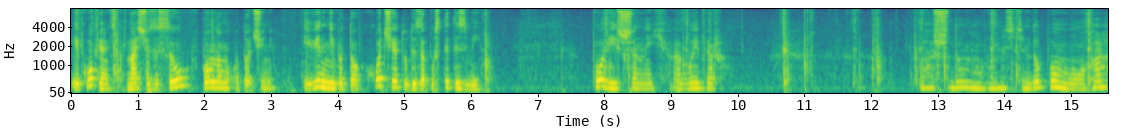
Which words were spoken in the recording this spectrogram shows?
і Куп'янськ наші ЗСУ в повному оточенні. І він нібито хоче туди запустити ЗМІ. Повішений вибір. Паш домовленості. Допомога.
